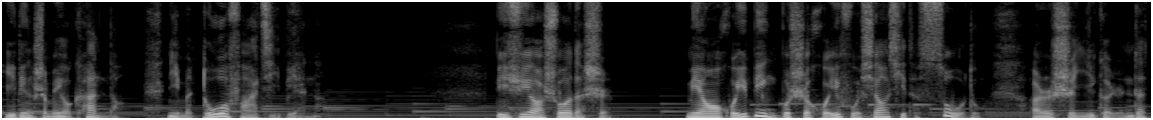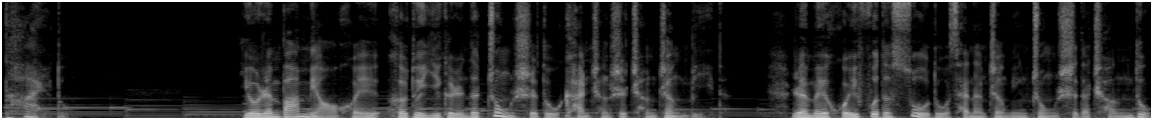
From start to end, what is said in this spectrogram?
一定是没有看到，你们多发几遍呢。必须要说的是。秒回并不是回复消息的速度，而是一个人的态度。有人把秒回和对一个人的重视度看成是成正比的，认为回复的速度才能证明重视的程度。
